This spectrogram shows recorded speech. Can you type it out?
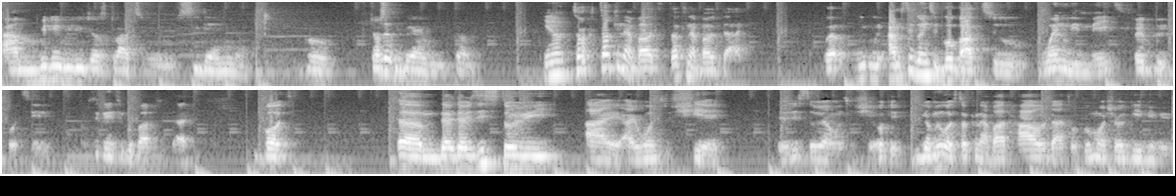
I'm really, really just glad to see them, you know, grow just Look- the way I would have done. You know, talk, talking about talking about that. Well, we, we, I'm still going to go back to when we met, February 14. I'm still going to go back to that. But um, there, there's this story I, I want to share. There's this story I want to share. Okay, Yomi was talking about how that Otomosho gave him a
